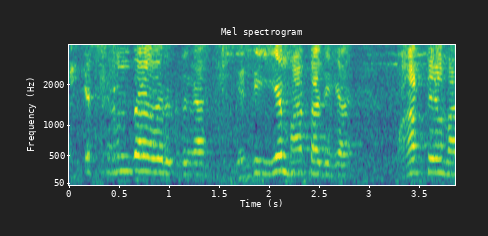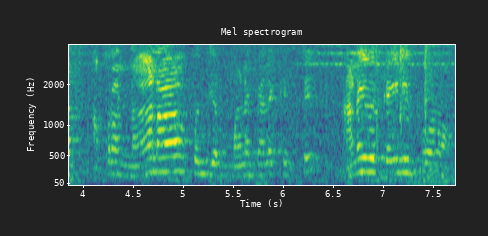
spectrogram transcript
மிக சிறந்ததாக இருக்குதுங்க. எதையே மாற்றாதீங்க வார்த்தைகள் மா அப்புறம் நானாக கொஞ்சம் மனக்கணக்கிட்டு அனைவர் கையிலையும் போனோம்.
